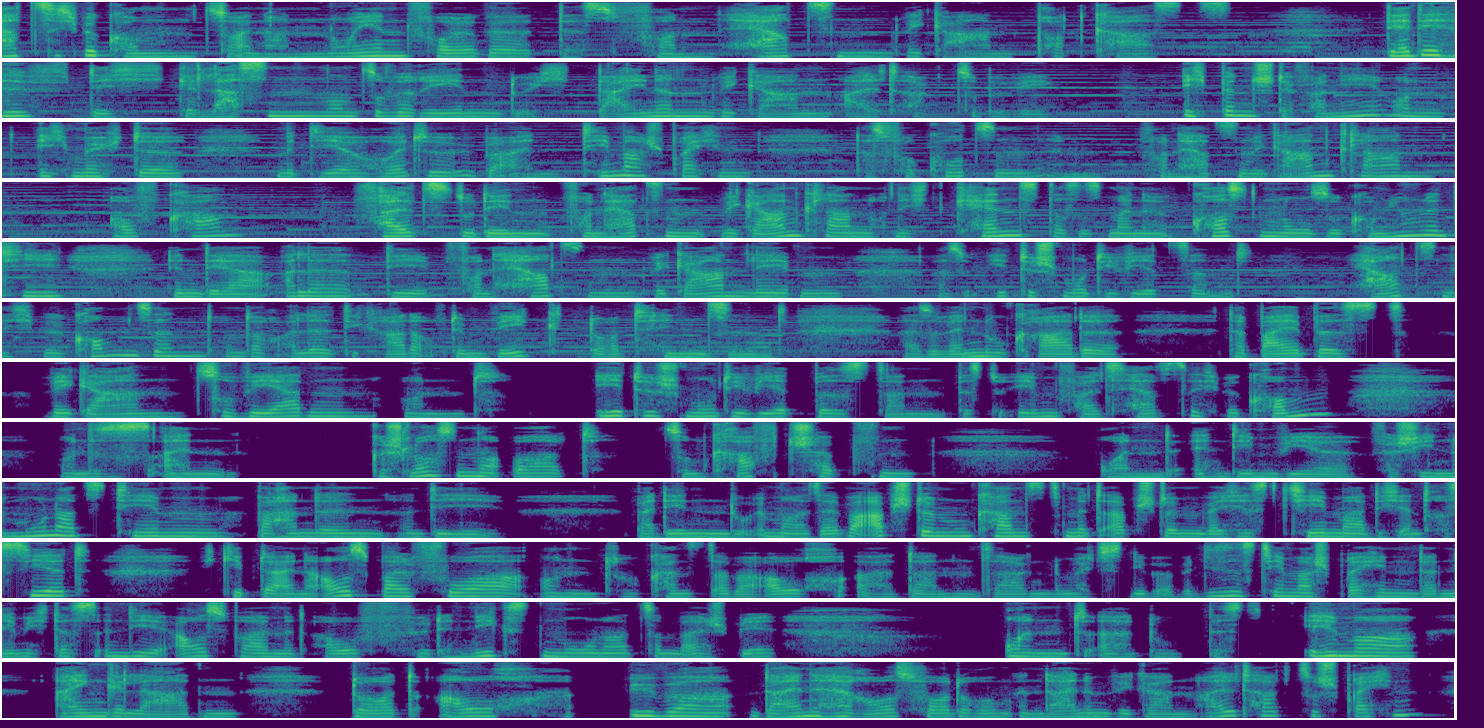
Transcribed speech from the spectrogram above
herzlich willkommen zu einer neuen Folge des von Herzen vegan Podcasts, der dir hilft, dich gelassen und souverän durch deinen veganen Alltag zu bewegen. Ich bin Stefanie und ich möchte mit dir heute über ein Thema sprechen, das vor kurzem im von Herzen vegan Clan aufkam Falls du den von Herzen Vegan Clan noch nicht kennst, das ist meine kostenlose Community, in der alle, die von Herzen vegan leben, also ethisch motiviert sind, herzlich willkommen sind und auch alle, die gerade auf dem Weg dorthin sind. Also wenn du gerade dabei bist, vegan zu werden und ethisch motiviert bist, dann bist du ebenfalls herzlich willkommen. Und es ist ein geschlossener Ort zum Kraftschöpfen und in dem wir verschiedene Monatsthemen behandeln, die bei denen du immer selber abstimmen kannst, mit abstimmen, welches Thema dich interessiert. Ich gebe dir eine Auswahl vor und du kannst aber auch äh, dann sagen, du möchtest lieber über dieses Thema sprechen. Dann nehme ich das in die Auswahl mit auf für den nächsten Monat zum Beispiel. Und äh, du bist immer eingeladen, dort auch über deine Herausforderung in deinem veganen Alltag zu sprechen.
